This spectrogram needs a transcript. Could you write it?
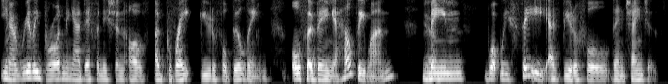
you know, really broadening our definition of a great, beautiful building also yes. being a healthy one yes. means what we see as beautiful then changes.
